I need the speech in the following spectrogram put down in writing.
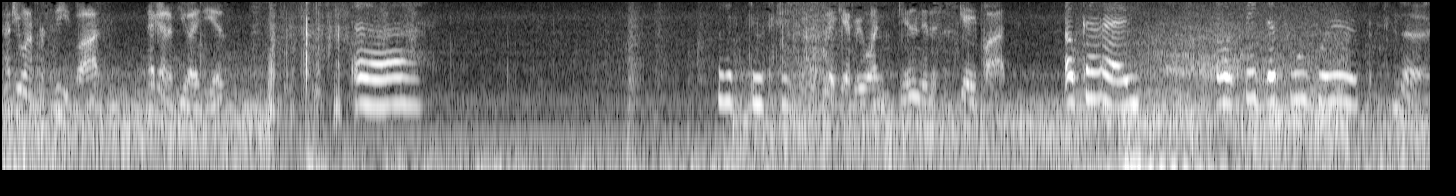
How do you want to proceed, boss? I got a few ideas. Uh, let's do this. Quick, everyone, get into this escape pod. Okay. I don't think this will work. It's kinda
